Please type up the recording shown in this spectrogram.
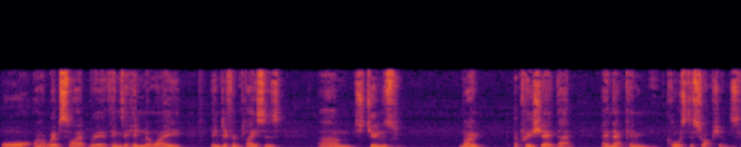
or on a website where things are hidden away in different places, um, students won't appreciate that and that can cause disruptions.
